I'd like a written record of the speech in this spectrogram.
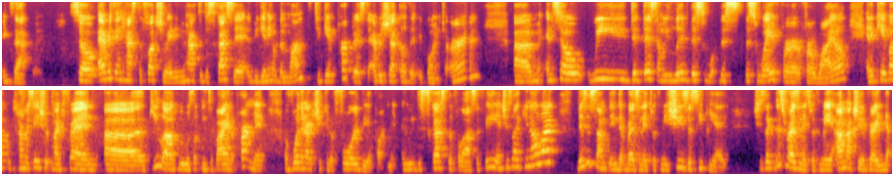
Exactly. So everything has to fluctuate, and you have to discuss it at the beginning of the month to give purpose to every shekel that you're going to earn. Um, and so we did this, and we lived this this this way for for a while. And it came up in conversation with my friend uh, Gila, who was looking to buy an apartment, of whether or not she could afford the apartment. And we discussed the philosophy, and she's like, you know what, this is something that resonates with me. She's a CPA she's like, this resonates with me. I'm actually a very n-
